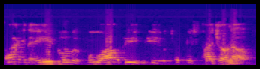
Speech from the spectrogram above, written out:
Wagner, Igor, Romualdo e, e o seu Jornal.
